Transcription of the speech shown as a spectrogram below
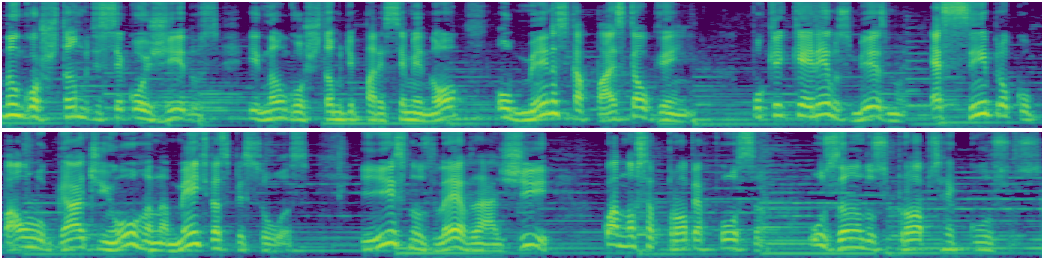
Não gostamos de ser corrigidos e não gostamos de parecer menor ou menos capaz que alguém, porque queremos mesmo é sempre ocupar um lugar de honra na mente das pessoas. E isso nos leva a agir com a nossa própria força, usando os próprios recursos.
